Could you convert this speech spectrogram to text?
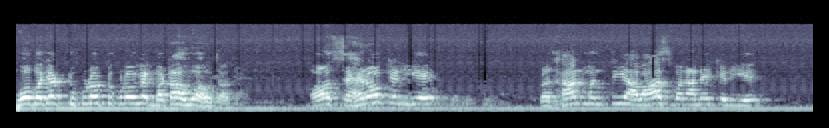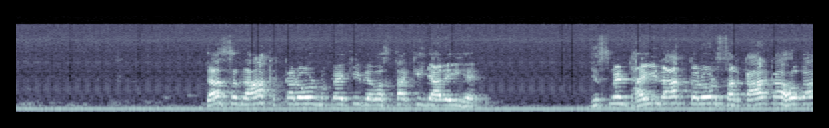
वो बजट टुकड़ों टुकड़ों में बटा हुआ होता था। और शहरों के लिए, प्रधानमंत्री आवास बनाने के लिए 10 लाख करोड़ रुपए की व्यवस्था की जा रही है, जिसमें ढाई लाख करोड़ सरकार का होगा,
